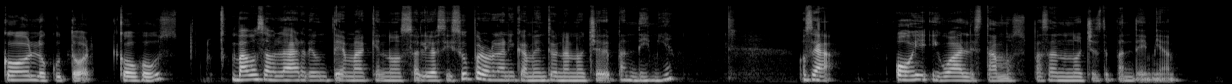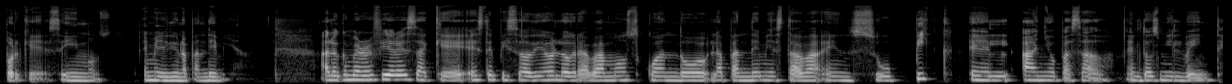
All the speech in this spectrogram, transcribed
co-locutor, co-host. Vamos a hablar de un tema que nos salió así súper orgánicamente una noche de pandemia. O sea, hoy igual estamos pasando noches de pandemia porque seguimos en medio de una pandemia. A lo que me refiero es a que este episodio lo grabamos cuando la pandemia estaba en su peak el año pasado, el 2020.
